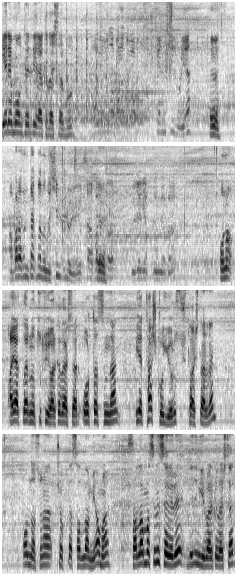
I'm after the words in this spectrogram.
Yere monte değil arkadaşlar bu. Abi onun aparatı var, o gelmişiz buraya. Evet. Aparatını takmadığımız için öyle oluyor. Yoksa aparat Evet. var. Güzel yaptığım bir aparat. Onu ayaklarını tutuyor arkadaşlar. Ortasından bir de taş koyuyoruz şu taşlardan. Ondan sonra çok da sallanmıyor ama sallanmasının sebebi dediğim gibi arkadaşlar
